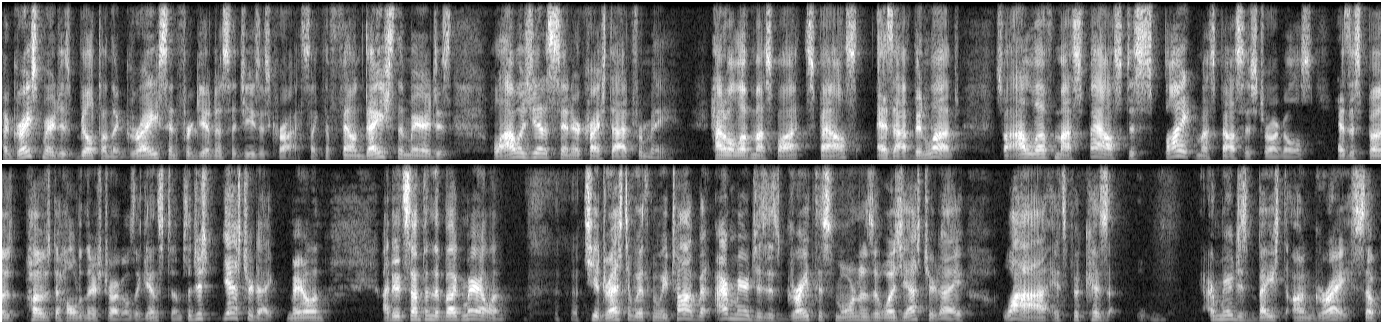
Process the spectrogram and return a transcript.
A grace marriage is built on the grace and forgiveness of Jesus Christ. Like the foundation of the marriage is, well, I was yet a sinner, Christ died for me. How do I love my spouse? As I've been loved. So I love my spouse despite my spouse's struggles, as opposed to holding their struggles against them. So just yesterday, Marilyn, I did something that bugged Marilyn. she addressed it with me. We talked, but our marriage is as great this morning as it was yesterday. Why? It's because our marriage is based on grace. So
